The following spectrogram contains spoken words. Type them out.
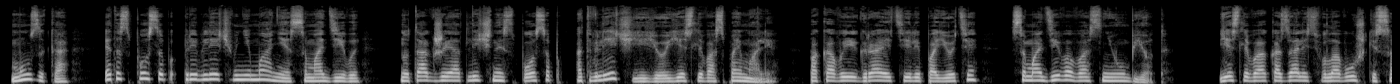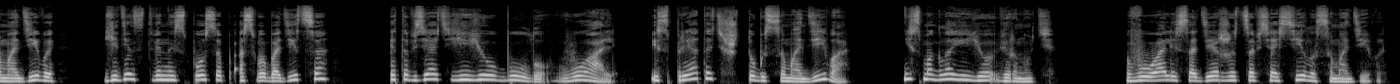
Музыка — это способ привлечь внимание самодивы, но также и отличный способ отвлечь ее, если вас поймали. Пока вы играете или поете, самодива вас не убьет. Если вы оказались в ловушке самодивы, единственный способ освободиться — это взять ее булу, вуаль, и спрятать, чтобы самодива не смогла ее вернуть. В вуале содержится вся сила самодивы.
